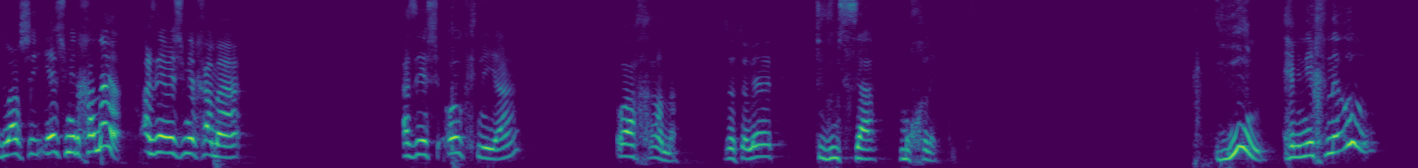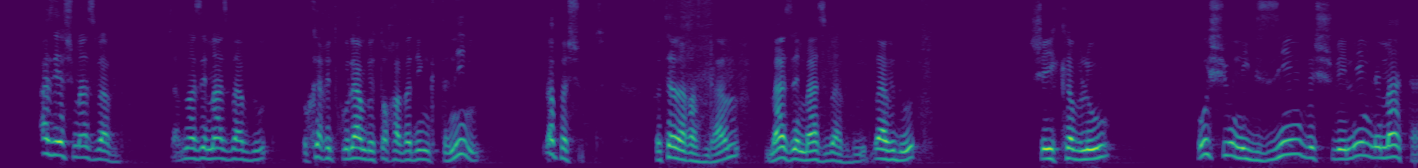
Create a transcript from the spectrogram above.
מדובר שיש מלחמה. אז אם יש מלחמה, אז יש או קנייה או החרמה. זאת אומרת, תבוסה מוחלטת. אם הם נכנעו, אז יש מס ועבדות. עכשיו, מה זה מס ועבדות? לוקח את כולם בתוך עבדים קטנים? לא פשוט. כותב הרמב"ם, מה זה מס ועבדות? ועבדות, שיקבלו או שיהיו נבזים ושבלים למטה,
